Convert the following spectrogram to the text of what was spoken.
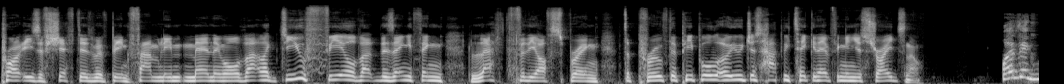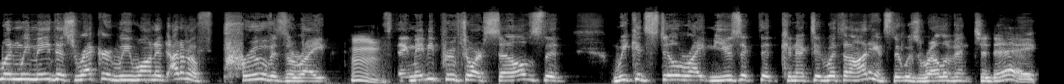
priorities have shifted with being family men and all that. Like, do you feel that there's anything left for the offspring to prove to people, or are you just happy taking everything in your strides now? Well, I think when we made this record, we wanted, I don't know if prove is the right hmm. thing, maybe prove to ourselves that we could still write music that connected with an audience that was relevant today.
